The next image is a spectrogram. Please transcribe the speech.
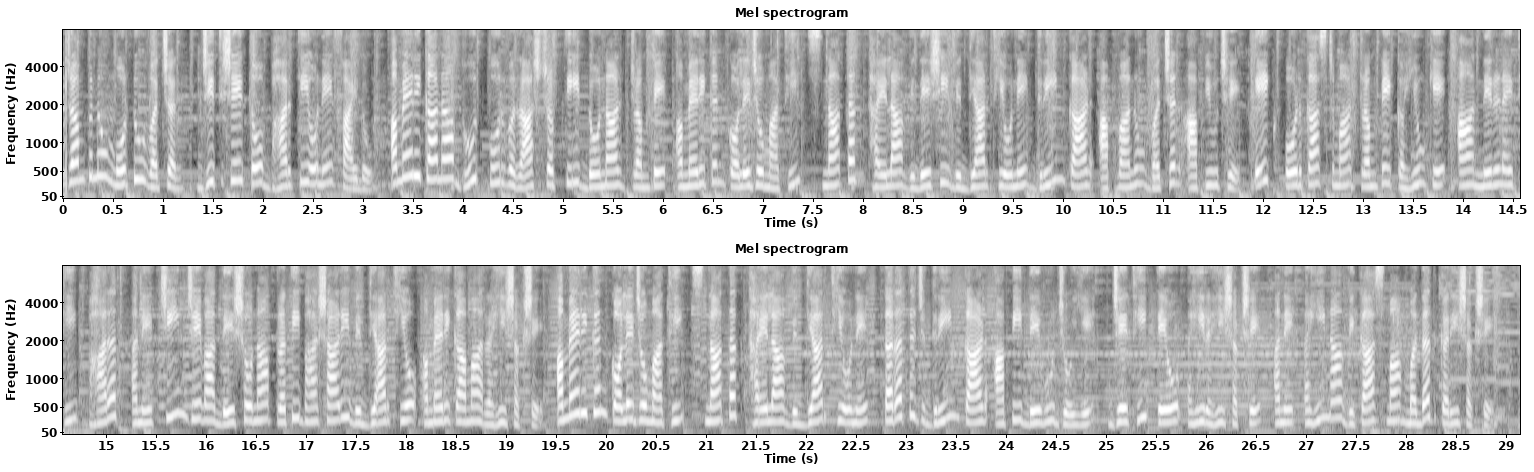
ટ્રમ્પનું મોટું વચન જીતશે તો ભારતીયોને ફાયદો. અમેરિકાના ભૂતપૂર્વ રાષ્ટ્રપતિ ડોનાલ્ડ ટ્રમ્પે અમેરિકન કોલેજોમાંથી સ્નાતક થયેલા વિદેશી વિદ્યાર્થીઓને ગ્રીન કાર્ડ આપવાનું વચન આપ્યું છે. એક પોડકાસ્ટમાં ટ્રમ્પે કહ્યું કે, આ નિર્ણયથી ભારત અને ચીન જેવા દેશોના પ્રતિભાશાળી વિદ્યાર્થીઓ અમેરિકામાં રહી શકશે. અમેરિકન કોલેજોમાંથી સ્નાતક થયેલા વિદ્યાર્થીઓને તરત જ ગ્રીન કાર્ડ આપી દેવું જોઈએ, જેથી તેઓ અહીં રહી શકશે અને અહીંના વિકાસમાં મદદ કરી શકશે.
